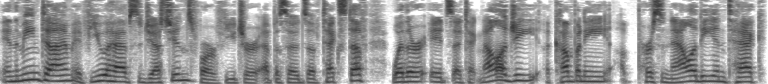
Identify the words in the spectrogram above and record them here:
In the meantime, if you have suggestions for future episodes of Tech Stuff, whether it's a technology, a company, a personality in tech,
